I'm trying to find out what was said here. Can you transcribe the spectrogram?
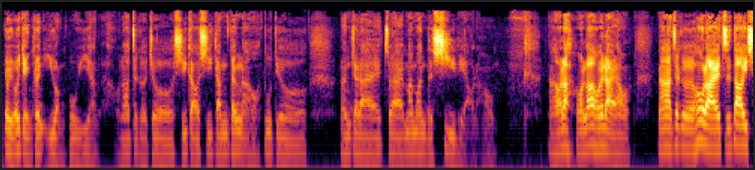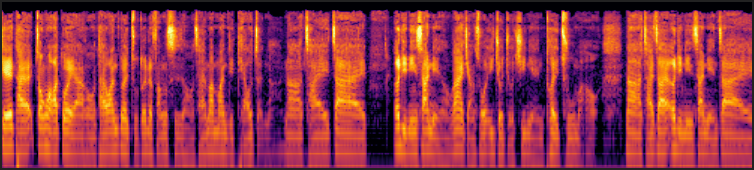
又有一点跟以往不一样了，那这个就洗稿洗担灯了哈，都丢，那再来再来慢慢的细聊了哦。好了，我拉回来哦。那这个后来，直到一些台中华队啊，哦，台湾队组队的方式哦，才慢慢的调整啊。那才在二零零三年，我刚才讲说一九九七年退出嘛，哦，那才在二零零三年再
